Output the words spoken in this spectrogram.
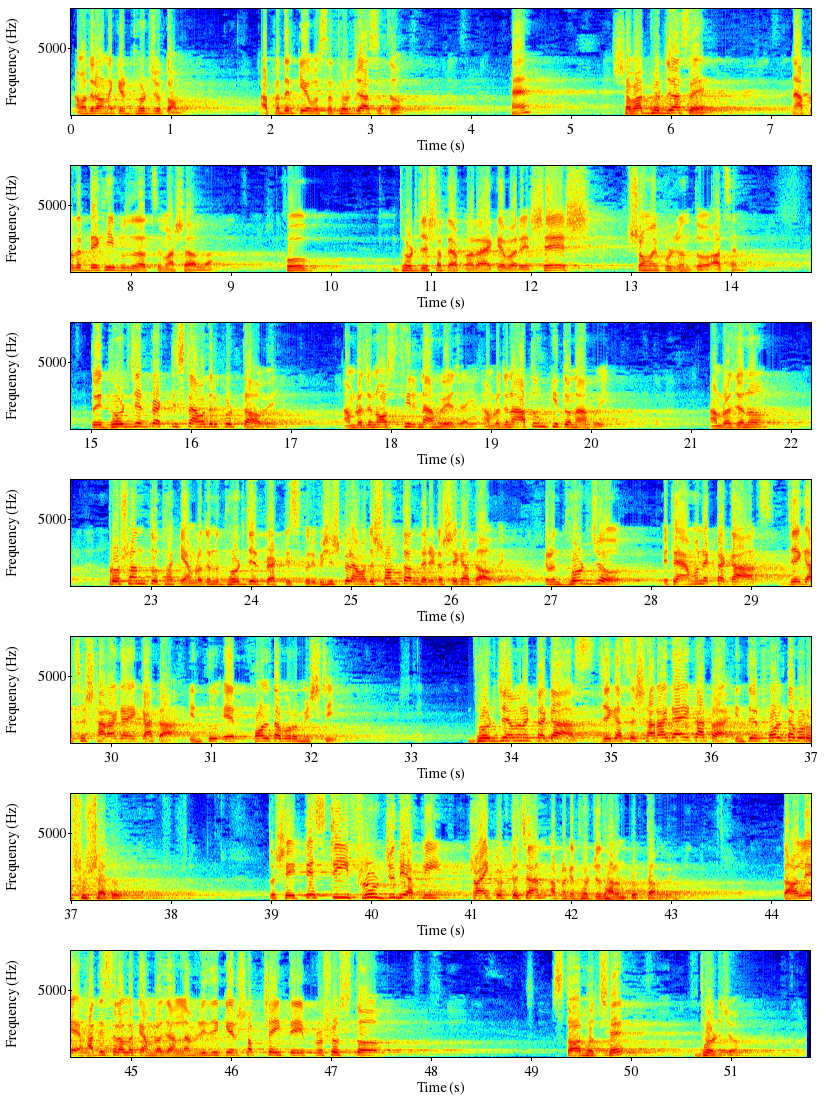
আমাদের অনেকের ধৈর্য কম। আপনাদের কি অবস্থা? ধৈর্য আছে তো? হ্যাঁ? সবার ধৈর্য আছে? না, আপনাদের দেখেই বোঝা যাচ্ছে মাসা আল্লাহ খুব ধৈর্যের সাথে আপনারা একেবারে শেষ সময় পর্যন্ত আছেন। তো এই ধৈর্যের প্র্যাকটিসটা আমাদের করতে হবে। আমরা যেন অস্থির না হয়ে যাই, আমরা যেন আতঙ্কিত না হই। আমরা যেন প্রশান্ত থাকি, আমরা যেন ধৈর্যের প্র্যাকটিস করি। বিশেষ করে আমাদের সন্তানদের এটা শেখাতে হবে। কারণ ধৈর্য, এটা এমন একটা গাছ, যে গাছে সারা গায়ে কাটা, কিন্তু এর ফলটা বড় মিষ্টি। ধৈর্য এমন একটা গাছ, যে গাছে সারা গায়ে কাটা, কিন্তু এর ফলটা বড় সুস্বাদু। তো সেই টেস্টি ফ্রুট যদি আপনি ট্রাই করতে চান, আপনাকে ধৈর্য ধারণ করতে হবে। তাহলে হাদিসের আলোকে আমরা জানলাম, রিজিকের সবচাইতে প্রশস্ত স্তর হচ্ছে ধৈর্য।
